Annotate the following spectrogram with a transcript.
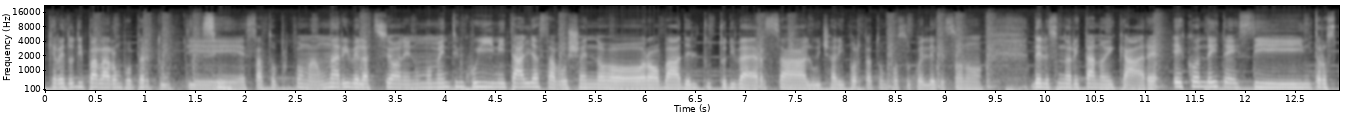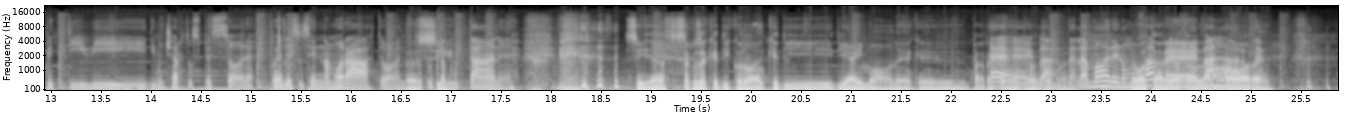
credo di parlare un po' per tutti. Sì. È stato proprio una, una, rivelazione. In un momento in cui in Italia stava uscendo roba del tutto diversa, lui ci ha riportato un po' su quelle che sono delle sonorità noi care e con dei testi introspettivi di un certo spessore. Poi adesso si è innamorato, è andato eh, tutta sì. puttane. sì, è la stessa cosa che dicono anche di, di Aimone. Che pare eh, che, guarda, insomma, l'amore non fa bene all'amore.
